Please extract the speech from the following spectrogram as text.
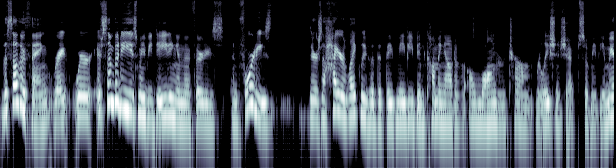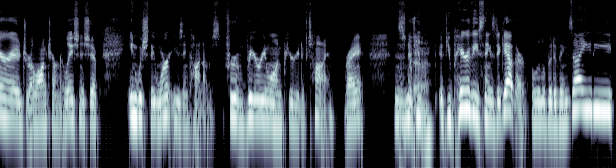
this other thing, right? Where if somebody is maybe dating in their 30s and 40s, there's a higher likelihood that they've maybe been coming out of a longer term relationship. So maybe a marriage or a long term relationship in which they weren't using condoms for a very long period of time, right? And so if you if you pair these things together, a little bit of anxiety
